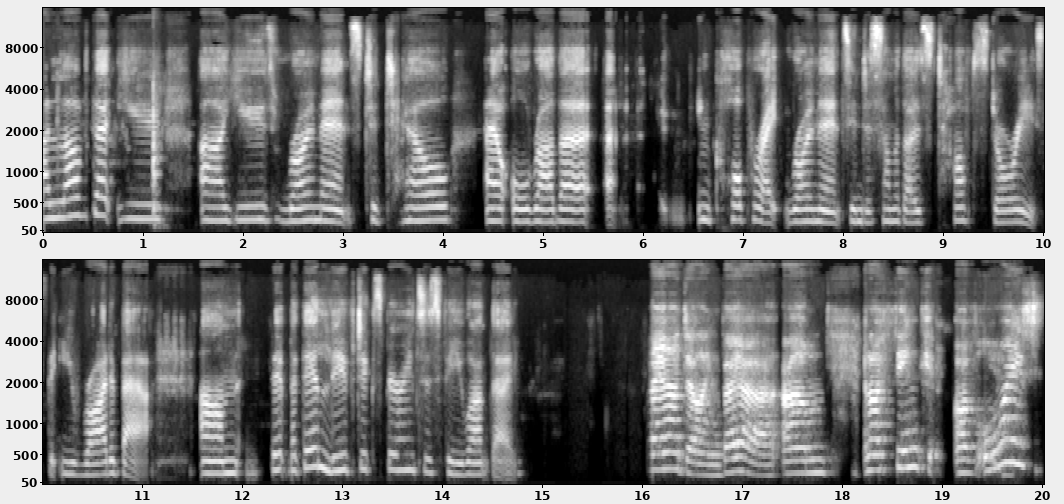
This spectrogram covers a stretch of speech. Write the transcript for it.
I love that you uh, use romance to tell, uh, or rather, uh, incorporate romance into some of those tough stories that you write about. Um, but they're lived experiences for you, aren't they? They are, darling. They are. Um, and I think I've always,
